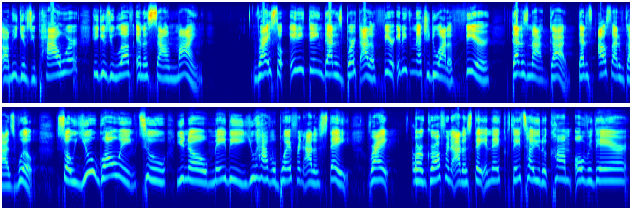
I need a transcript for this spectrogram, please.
Um, he gives you power, He gives you love and a sound mind. Right? So anything that is birthed out of fear, anything that you do out of fear, that is not God. That is outside of God's will. So you going to, you know, maybe you have a boyfriend out of state, right? Or a girlfriend out of state, and they they tell you to come over there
